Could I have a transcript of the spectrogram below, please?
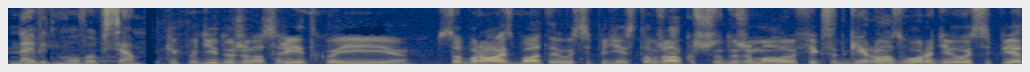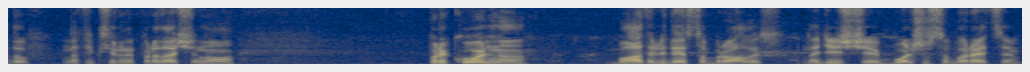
не відмовився. Таких подій дуже у нас рідко і собралось багато велосипедістів. Жалко, що дуже мало фіксит гір у нас в городі велосипедів на фіксированій передачі. Ну прикольно. Багато людей собралось. Надіюсь, ще більше собереться.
